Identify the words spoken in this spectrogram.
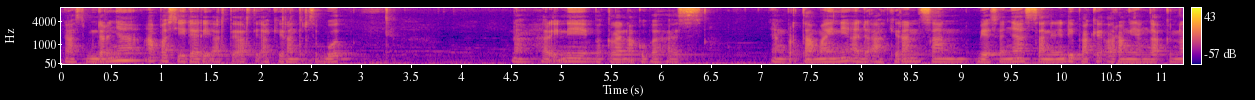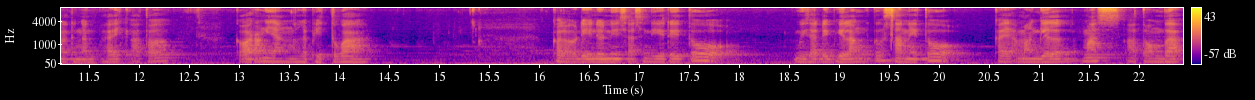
Nah, sebenarnya apa sih dari arti-arti akhiran tersebut? Nah, hari ini bakalan aku bahas. Yang pertama ini ada akhiran san. Biasanya san ini dipakai orang yang nggak kenal dengan baik atau ke orang yang lebih tua. Kalau di Indonesia sendiri itu bisa dibilang itu san itu kayak manggil mas atau mbak.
